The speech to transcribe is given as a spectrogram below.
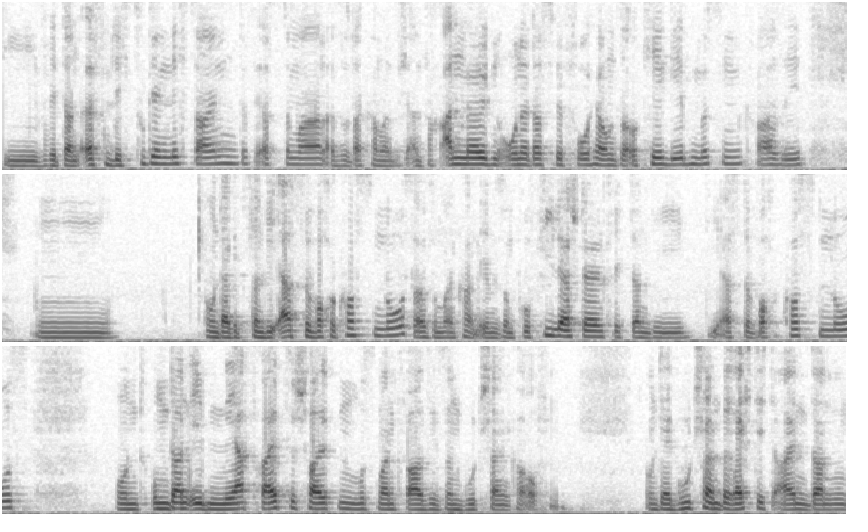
Die wird dann öffentlich zugänglich sein, das erste Mal. Also da kann man sich einfach anmelden, ohne dass wir vorher unser Okay geben müssen, quasi. Mm. Und da gibt es dann die erste Woche kostenlos. Also man kann eben so ein Profil erstellen, kriegt dann die, die erste Woche kostenlos. Und um dann eben mehr freizuschalten, muss man quasi so einen Gutschein kaufen. Und der Gutschein berechtigt einen dann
